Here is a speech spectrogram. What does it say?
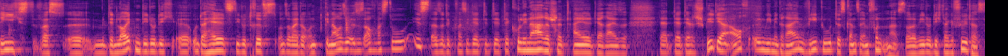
riechst, was äh, mit den Leuten, die du dich äh, unterhältst, die du triffst und so weiter. Und genauso ist es auch, was du isst, also der, quasi der, der, der kulinarische Teil der Reise. Der, der, der spielt ja auch irgendwie mit rein, wie du das Ganze empfunden hast oder wie du dich da gefühlt hast.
